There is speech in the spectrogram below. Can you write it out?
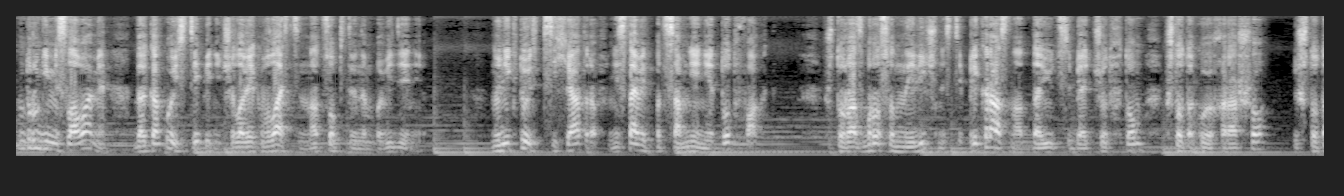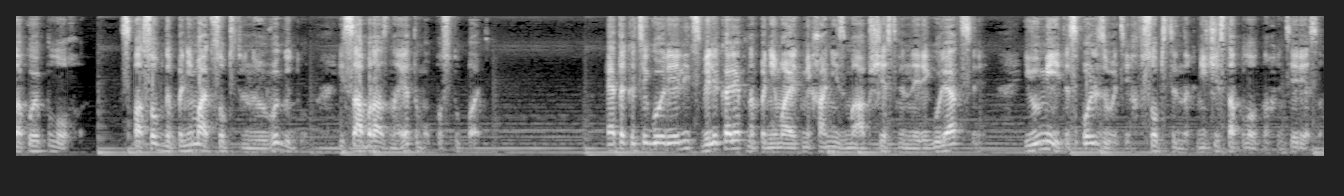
другими словами, до какой степени человек властен над собственным поведением. Но никто из психиатров не ставит под сомнение тот факт, что разбросанные личности прекрасно отдают себе отчет в том, что такое хорошо и что такое плохо, способны понимать собственную выгоду и сообразно этому поступать. Эта категория лиц великолепно понимает механизмы общественной регуляции и умеет использовать их в собственных нечистоплотных интересах.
